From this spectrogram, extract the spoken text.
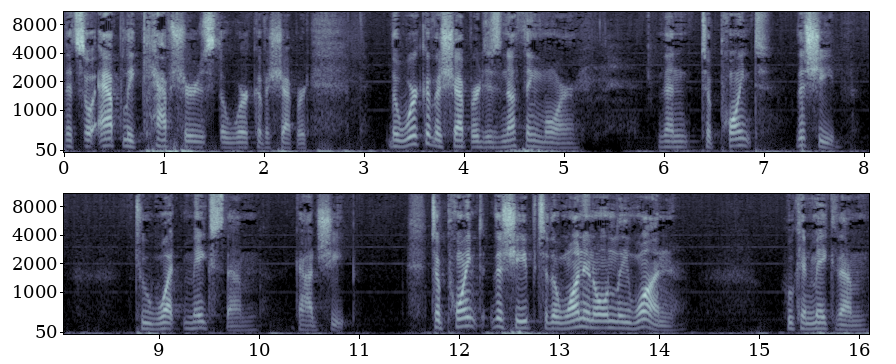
that so aptly captures the work of a shepherd. The work of a shepherd is nothing more than to point the sheep to what makes them God's sheep. To point the sheep to the one and only one who can make them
